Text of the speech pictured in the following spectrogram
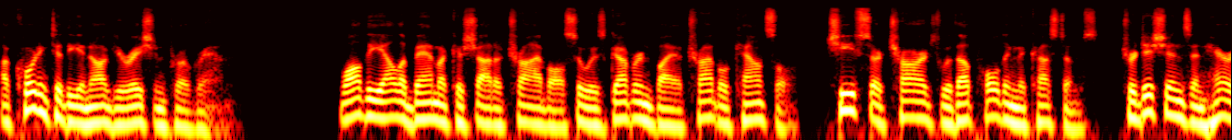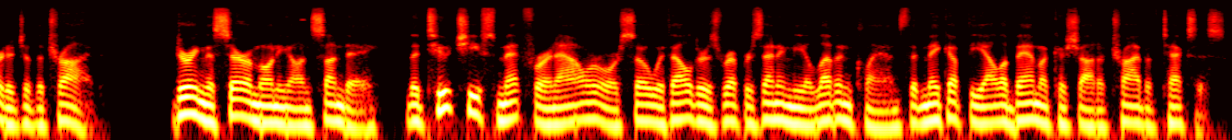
according to the inauguration program. While the Alabama Coushatta tribe also is governed by a tribal council, chiefs are charged with upholding the customs, traditions, and heritage of the tribe. During the ceremony on Sunday, the two chiefs met for an hour or so with elders representing the 11 clans that make up the Alabama Coushatta tribe of Texas.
